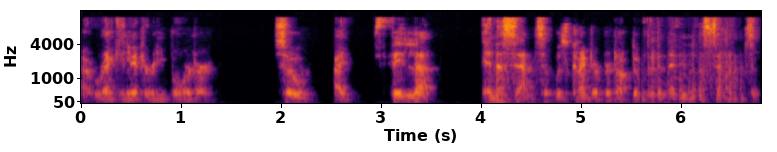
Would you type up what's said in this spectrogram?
a regulatory border. So I feel that in a sense it was counterproductive and in a sense it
